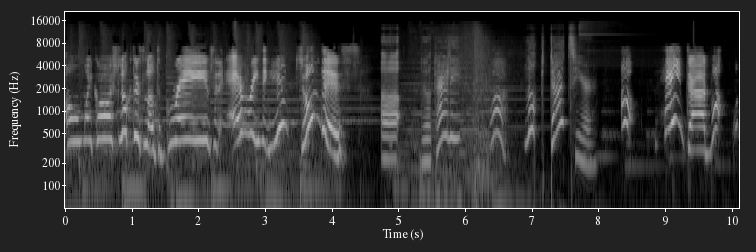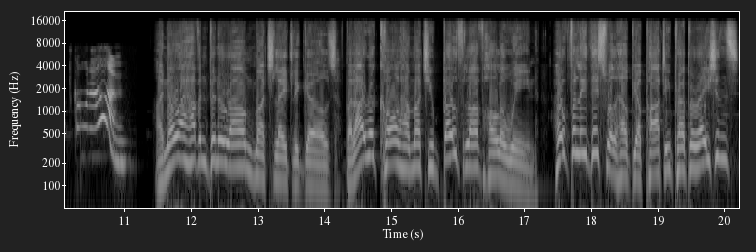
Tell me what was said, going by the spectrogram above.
Oh my gosh, look, there's loads of graves and everything. Who done this? Uh, little Carly, I know I haven't been around much lately, girls, but I recall how much you both love Halloween. Hopefully, this will help your party preparations.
